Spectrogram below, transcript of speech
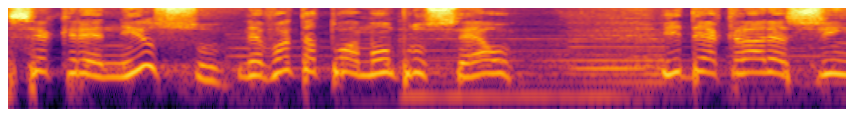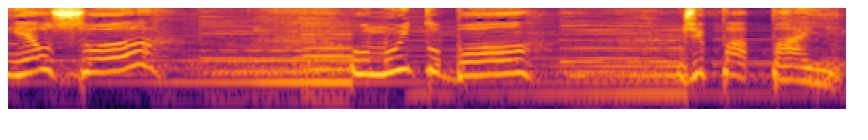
Você crê nisso? Levanta a tua mão para o céu e declara assim: Eu sou o muito bom de papai.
